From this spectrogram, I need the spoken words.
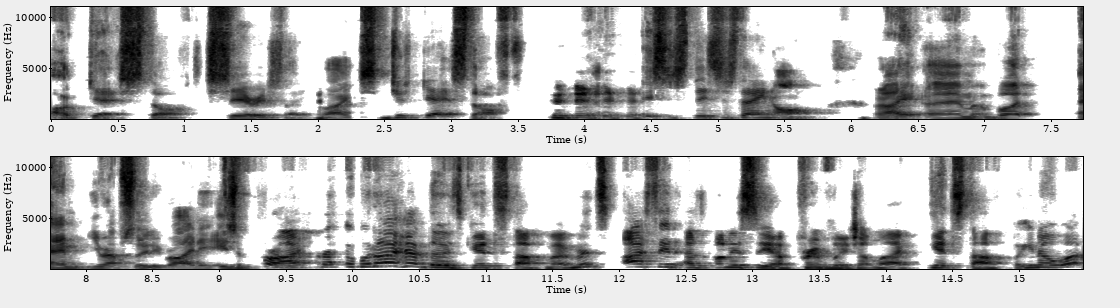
"Oh, get stuffed." Seriously, like just get stuffed this is this is staying on, right? Um, but um, you're absolutely right. It is a Right. But When I have those get stuff moments, I see it as honestly a privilege. I'm like, get stuff. But you know what?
